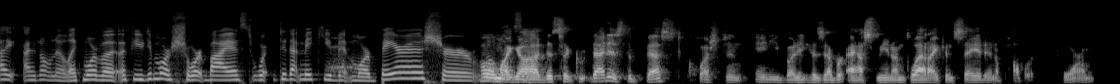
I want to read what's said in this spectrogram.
I, I don't know, like more of a if you did more short biased, did that make you a bit more bearish or? Oh my God, that's a that is the best question anybody has ever asked me, and I'm glad I can say it in a public forum.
